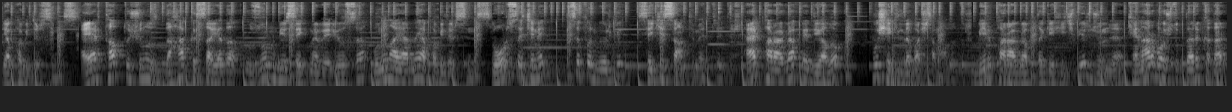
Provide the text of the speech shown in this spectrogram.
yapabilirsiniz. Eğer tab tuşunuz daha kısa ya da uzun bir sekme veriyorsa bunun ayarını yapabilirsiniz. Doğru seçenek 0,8 santimetredir. Her paragraf ve diyalog bu şekilde başlamalıdır. bir paragraftaki hiçbir cümle kenar boşlukları kadar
